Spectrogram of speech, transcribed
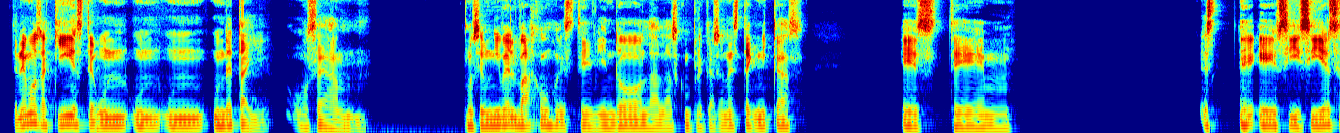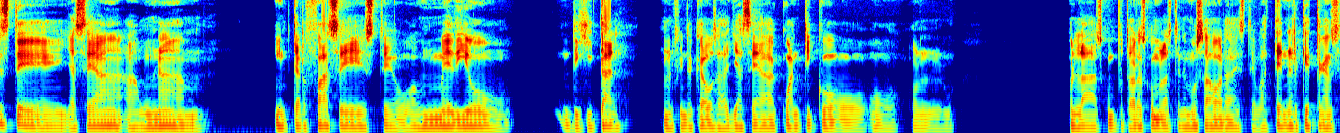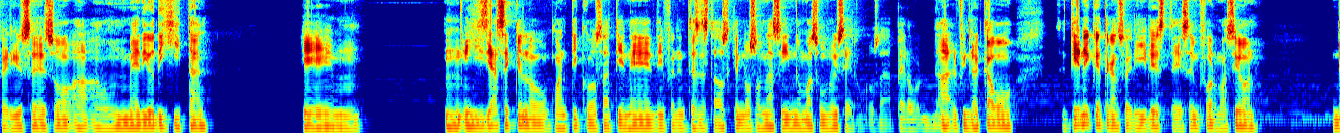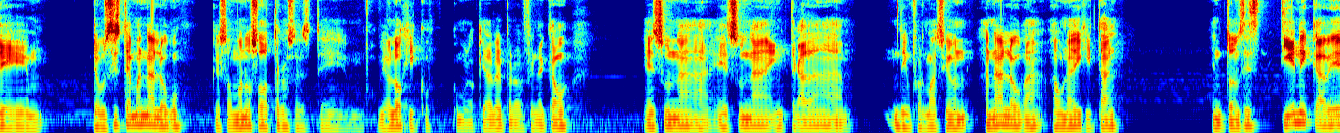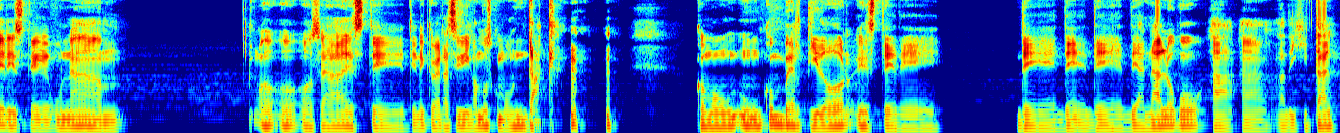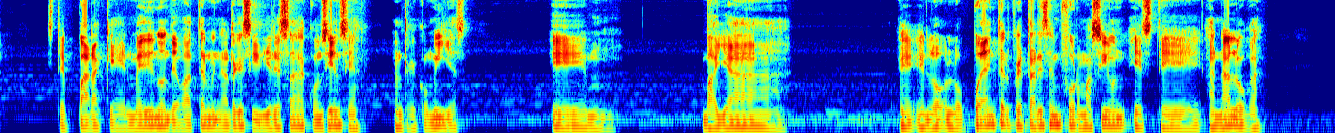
tenemos aquí este, un, un, un, detalle, o sea, o sea, un nivel bajo, este, viendo las complicaciones técnicas este. Eh, eh, si, es este, ya sea a una interfase este, o a un medio digital, en fin de cabo, o sea, ya sea cuántico o, las computadoras como las tenemos ahora, este, va a tener que transferirse eso a, un medio digital. Em, y ya sé que lo cuántico, o sea, tiene diferentes estados que no son así, no más uno y cero, o sea, pero al fin y al cabo se tiene que transferir este, esa información de, un sistema análogo, que somos nosotros, este, biológico, como lo quieras ver, pero al fin y al cabo es una, es una entrada de información análoga a una digital. Entonces tiene que haber este, una... O, sea, este, tiene que haber así, digamos, como un DAC, como un, convertidor este, de, de, de, análogo a, a digital. Este, para que el medio donde va a terminar de residir esa conciencia, entre comillas, em, vaya, eh, eh, lo, pueda interpretar esa información este, análoga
